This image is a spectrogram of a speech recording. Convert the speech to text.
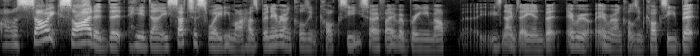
I was so excited that he had done. He's such a sweetie, my husband. Everyone calls him Coxie. So if I ever bring him up, uh, his name's Ian, but every, everyone calls him Coxie. But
